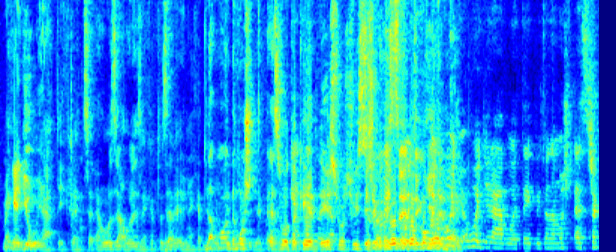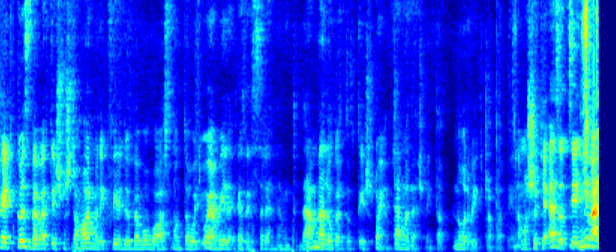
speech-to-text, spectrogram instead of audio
meg egy jó játékrendszerre hozzá, ahol ezeket az előnyeket... Na, de most ez volt a kérdés, most visszakanyarodok, akkor mondd meg. Hogy, hogy rá volt építve, na most ez csak egy közbevetés, most a harmadik fél időben Vova azt mondta, hogy olyan védekezést szeretne, mint a Dán válogatott, és olyan támadás, mint a Norvég csapaté. Na most, hogyha ez a cél, nyilván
